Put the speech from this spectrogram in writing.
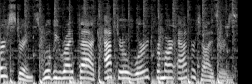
Purse Strings. We'll be right back after a word from our advertisers.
